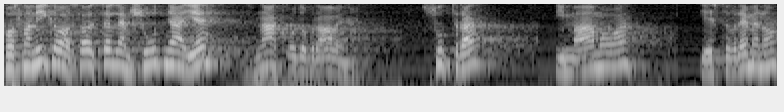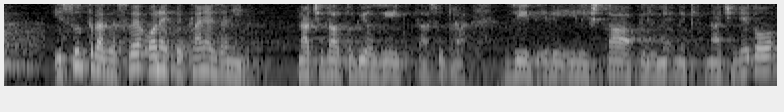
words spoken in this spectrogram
Poslanikova sallam šutnja je znak odobravanja. Sutra imamova je istovremeno i sutra za sve one koji klanjaju za njim. Znači, da li to bio zid, ta sutra zid ili, ili štap ili ne, neki, znači njegovo,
